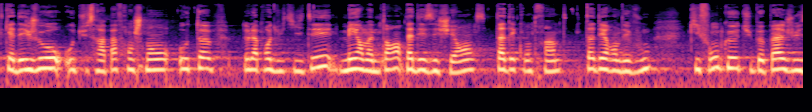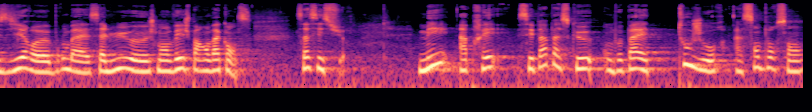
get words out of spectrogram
qu'il y a des jours où tu ne seras pas franchement au top de la productivité, mais en même temps, tu as des échéances, tu as des contraintes, tu as des rendez-vous qui font que tu peux pas juste dire euh, bon bah salut, euh, je m'en vais, je pars en vacances. Ça c'est sûr. Mais après, c'est pas parce qu'on ne peut pas être toujours à 100%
